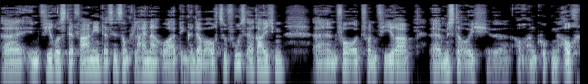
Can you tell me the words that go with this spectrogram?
äh, in Firo Stefani. Das ist so ein kleiner Ort, den könnt ihr aber auch zu Fuß erreichen. Äh, ein Vorort von Fira äh, müsst ihr euch äh, auch angucken. Auch,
